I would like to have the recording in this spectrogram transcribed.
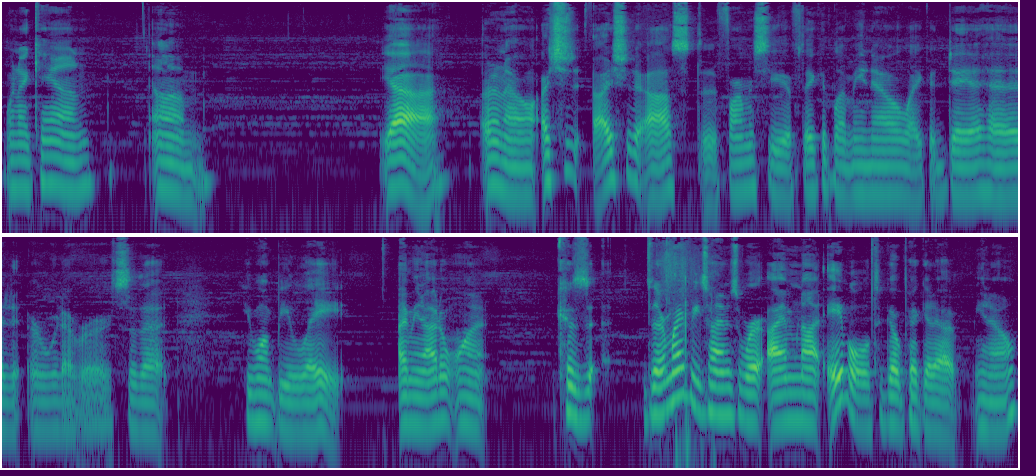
when I can. Um, yeah, I don't know. I should I should ask the pharmacy if they could let me know like a day ahead or whatever, so that he won't be late. I mean, I don't want because there might be times where I'm not able to go pick it up. You know,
